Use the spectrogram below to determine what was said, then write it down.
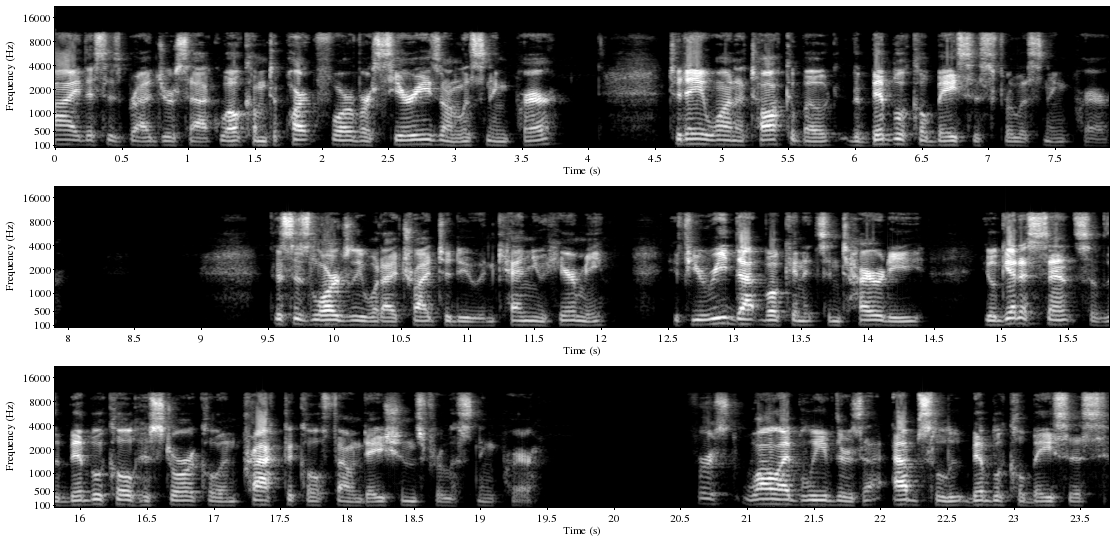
Hi, this is Brad Jersak. Welcome to part four of our series on listening prayer. Today I want to talk about the biblical basis for listening prayer. This is largely what I tried to do in Can You Hear Me? If you read that book in its entirety, you'll get a sense of the biblical, historical, and practical foundations for listening prayer. First, while I believe there's an absolute biblical basis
